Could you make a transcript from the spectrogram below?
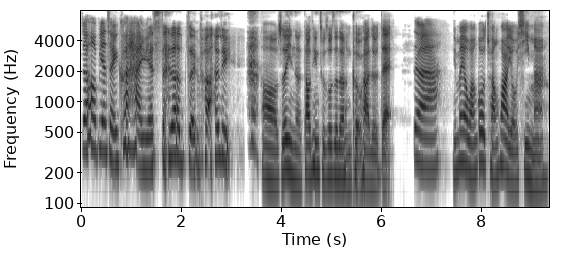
最后变成一块海绵塞到嘴巴里。哦，所以呢，道听途说真的很可怕，对不对？对啊。你们有玩过传话游戏吗？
